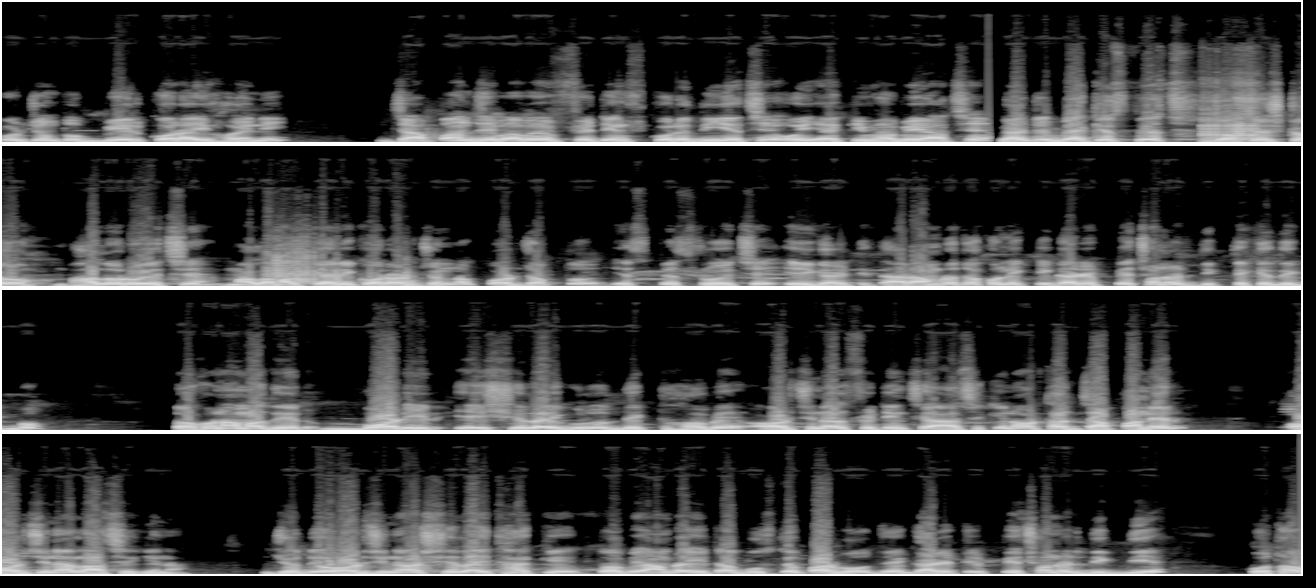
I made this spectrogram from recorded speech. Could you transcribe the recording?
পর্যন্ত বের করাই হয়নি। জাপান যেভাবে ফিটিংস করে দিয়েছে, ওই একইভাবে আছে। গাড়িটির ব্যাক স্পেস যথেষ্ট ভালো রয়েছে। মালামাল ক্যারি করার জন্য পর্যাপ্ত স্পেস রয়েছে এই গাড়িটিতে। আর আমরা যখন একটি গাড়ির পেছনের দিক থেকে দেখব তখন আমাদের বডির এই সেলাইগুলো দেখতে হবে অরিজিনাল ফিটিংসে আছে কিনা অর্থাৎ জাপানের অরিজিনাল আছে কিনা। যদি অরিজিনাল সেলাই থাকে, তবে আমরা এটা বুঝতে পারব যে গাড়িটির পেছনের দিক দিয়ে কোথাও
